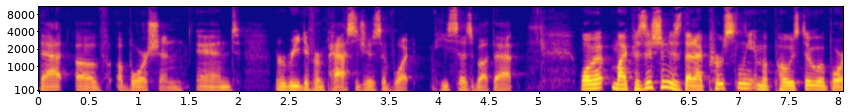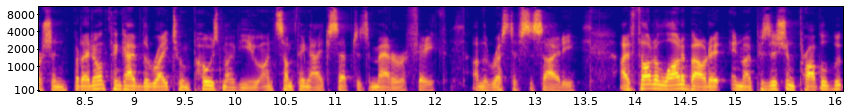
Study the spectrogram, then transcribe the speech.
that of abortion. And I'm going to read different passages of what he says about that. Well, my position is that I personally am opposed to abortion, but I don't think I have the right to impose my view on something I accept as a matter of faith on the rest of society. I've thought a lot about it, and my position probably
